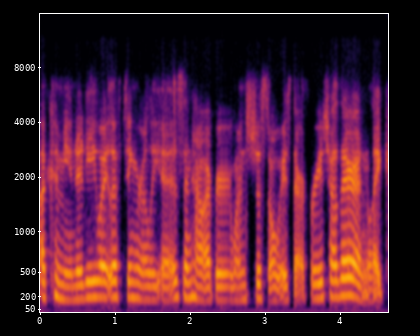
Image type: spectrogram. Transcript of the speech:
a community weightlifting really is and how everyone's just always there for each other and like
